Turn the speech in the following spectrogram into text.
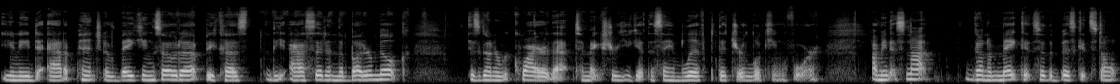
you need to add a pinch of baking soda because the acid in the buttermilk is going to require that to make sure you get the same lift that you're looking for. I mean, it's not going to make it so the biscuits don't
